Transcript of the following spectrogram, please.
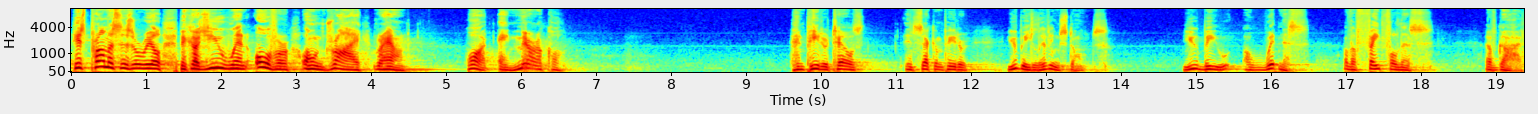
his promises are real, because you went over on dry ground. What a miracle. And Peter tells in 2 Peter, you be living stones. You be a witness of the faithfulness of God.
